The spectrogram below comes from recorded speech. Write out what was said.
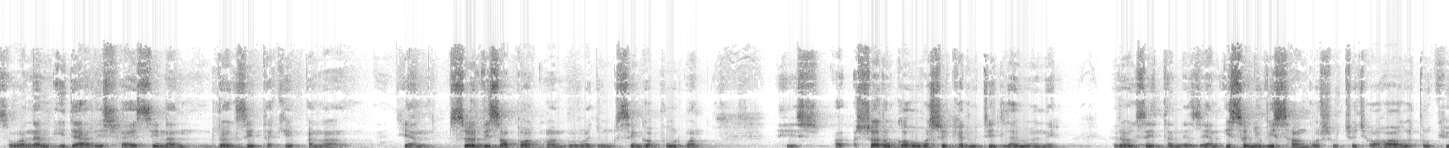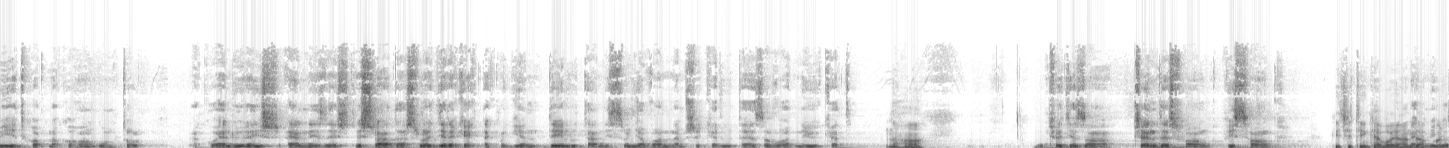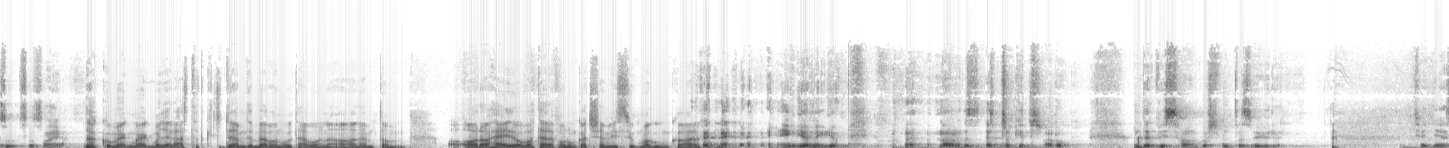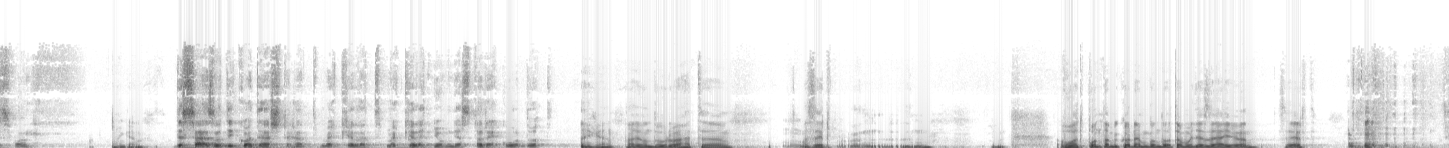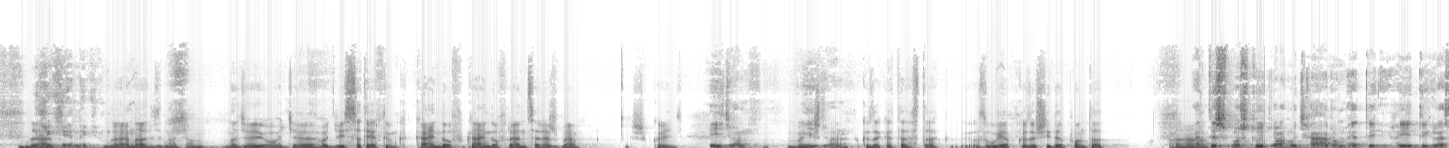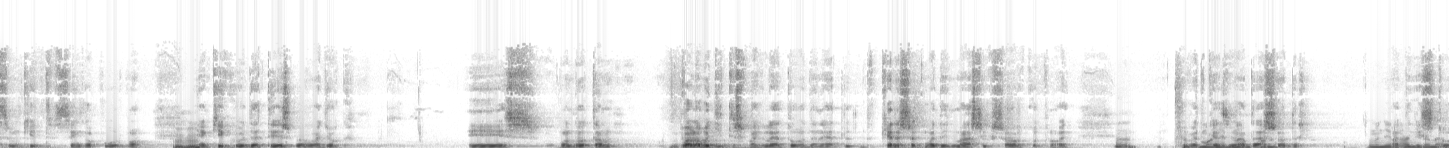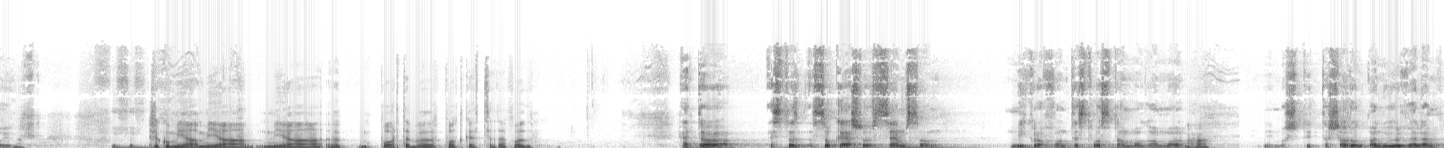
Szóval nem ideális helyszínen rögzítek éppen a ilyen service apartmanban vagyunk Szingapurban, és a sarok, ahova sikerült így leülni, rögzíteni, ez ilyen iszonyú visszhangos, úgyhogy ha a hallgatók hülyét kapnak a hangomtól, akkor előre is elnézést. És ráadásul a gyerekeknek meg ilyen délutáni szunya van, nem sikerült elzavarni őket. Aha. Úgyhogy ez a csendes hang, visszhang, Kicsit inkább olyan, meg de még akkor, az de akkor meg megmagyaráztad, kicsit olyan, mint bevonultál volna a, nem tudom, arra a helyre, ahol a telefonunkat sem visszük magunkkal. igen, igen. Nem, ez, ez csak egy sarok. De visszhangos, mint az őrű. Úgyhogy ez van. Igen. De századik adás, tehát meg kellett, meg kellett nyomni ezt a rekordot. Igen, nagyon durva. Hát azért volt pont, amikor nem gondoltam, hogy ez eljön, azért. De, Igen, igen. de nagy, nagyon, nagyon jó, hogy, ö, hogy visszatértünk kind of, kind of rendszeresbe, és akkor így Így van. meg is Így van. találtuk ezeket, ezt az újabb közös időpontot. Hát és most úgy van, hogy három heti, hétig leszünk itt Szingapurban. Uh-huh. Ilyen kiküldetésben vagyok. És gondoltam, valahogy itt is meg lehet oldani. Hát keresek majd egy másik sarkot, majd következő Annyira nem adásra, de Annyira, addig is annyira nem. És akkor mi a, mi a, mi a portable podcast setupod? Hát a, ezt a szokásos Samsung mikrofont, ezt hoztam magammal. Aha. Most itt a sarokban ül velem,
